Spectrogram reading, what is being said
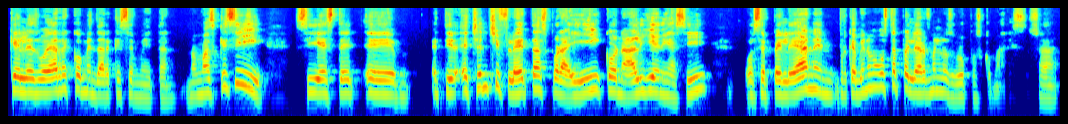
que les voy a recomendar que se metan. Nomás que si, si este, eh, echan chifletas por ahí con alguien y así, o se pelean en, porque a mí no me gusta pelearme en los grupos, comadres. O sea,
